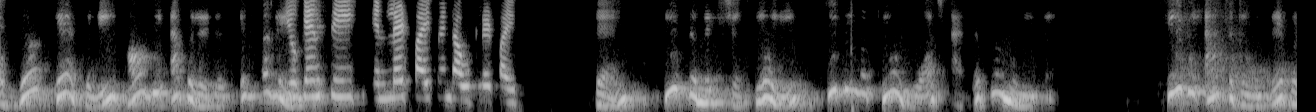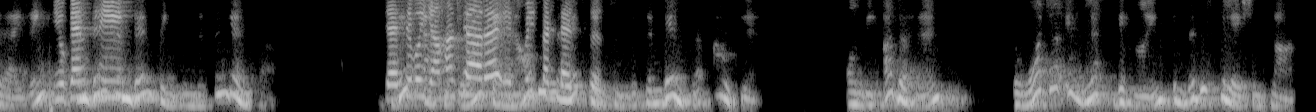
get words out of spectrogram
Observe carefully how the apparatus is arranged. You can see inlet pipe and outlet pipe. Then heat the mixture slowly, keeping a close watch at the thermometer. See the acetone vaporizing You can and then see- condensing in the condenser. जैसे This वो यहाँ से acetone आ रहा है can it now will be collected condenses. from the condenser outlet. On the other hand, the water is left behind in the distillation plant.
